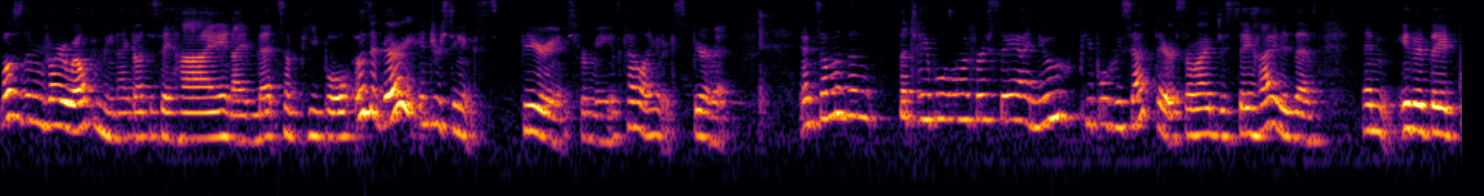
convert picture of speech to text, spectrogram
Most of them were very welcoming. I got to say hi and I met some people. It was a very interesting experience for me. It's kind of like an experiment. And some of them, the tables on the first day, I knew people who sat there, so I'd just say hi to them. And either they'd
